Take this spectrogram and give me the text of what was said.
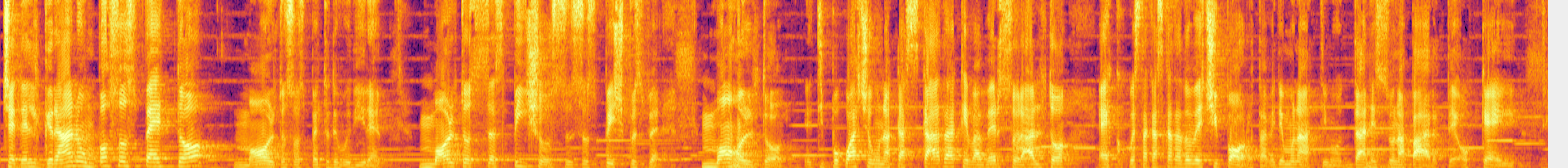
C'è del grano un po' sospetto, molto sospetto devo dire. Molto suspicious, suspicious, molto. E tipo qua c'è una cascata che va verso l'alto. Ecco questa cascata dove ci porta, vediamo un attimo, da nessuna parte, ok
